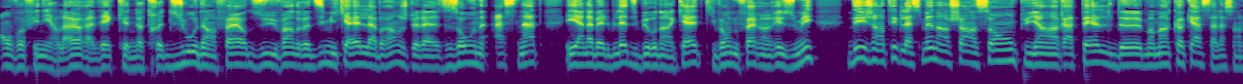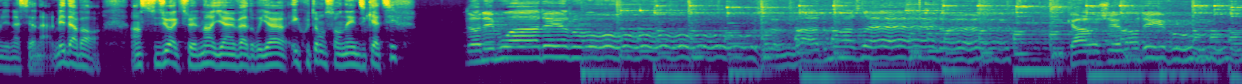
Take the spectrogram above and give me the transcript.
on va finir l'heure avec notre duo d'enfer du vendredi, Michael Labranche de la zone ASNAT et Annabelle Blais du bureau d'enquête qui vont nous faire un résumé déjanté de la semaine en chanson puis en rappel de moments cocasses à l'Assemblée nationale. Mais d'abord, en studio actuellement, il y a un vadrouilleur. Écoutons son indicatif. Donnez-moi des roses, mademoiselle, car j'ai rendez-vous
